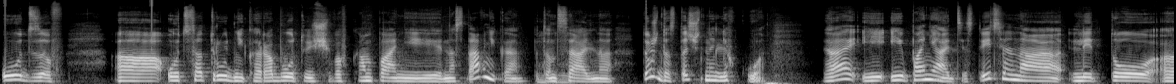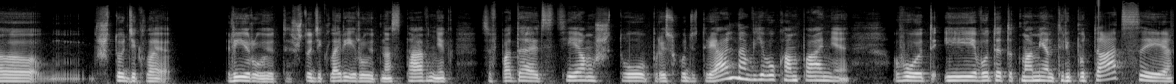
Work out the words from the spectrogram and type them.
отзыв а, от сотрудника, работающего в компании наставника потенциально, угу. тоже достаточно легко. Да, и, и понять, действительно ли то, э, что декларирует, что декларирует наставник, совпадает с тем, что происходит реально в его компании – вот, и вот этот момент репутации,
